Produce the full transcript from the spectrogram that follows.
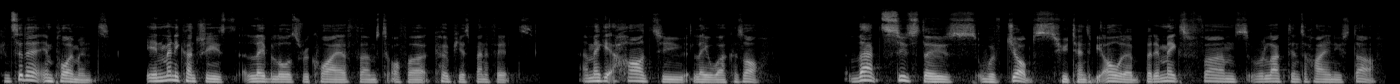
Consider employment. In many countries, labour laws require firms to offer copious benefits and make it hard to lay workers off. That suits those with jobs who tend to be older, but it makes firms reluctant to hire new staff.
